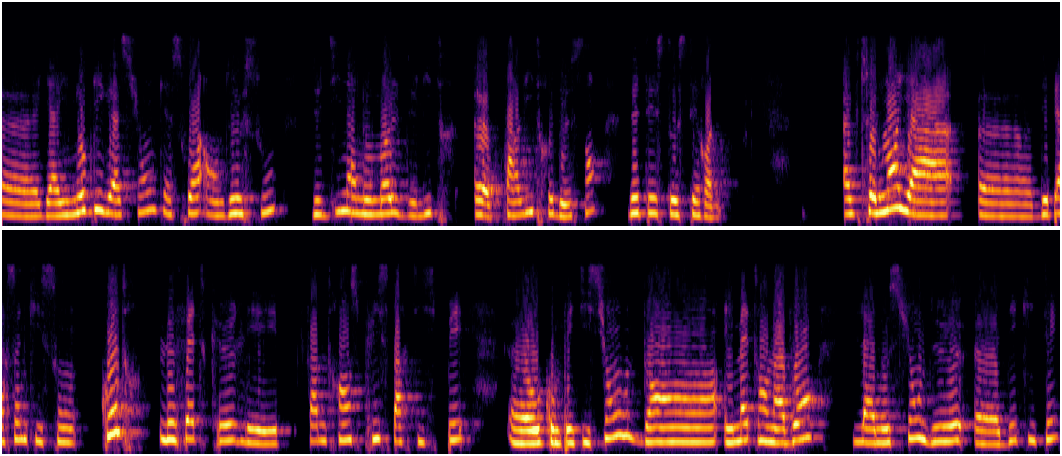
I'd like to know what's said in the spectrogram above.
euh, il y a une obligation qu'elles soient en dessous de 10 nanomoles de litre, par litre de sang de testostérone. Actuellement, il y a des personnes qui sont contre le fait que les femmes trans puissent participer aux compétitions et mettre en avant la notion euh, d'équité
